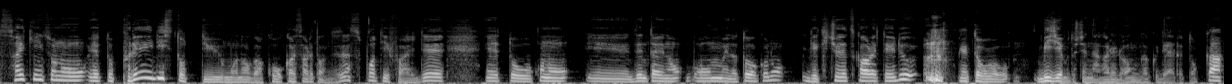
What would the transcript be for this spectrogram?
最近その、えっ、と、プレイリストっていうものが公開されたんですね。Spotify で、えっ、と、この、えー、全体の大目だとこの劇中で使われている えっと、BGM として流れる音楽であるとか、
